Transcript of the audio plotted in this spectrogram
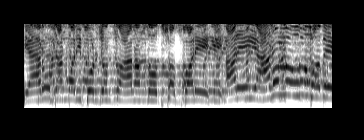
তেরো জানুয়ারি পর্যন্ত আনন্দ উৎসব করে, আর এই আনন্দ উৎসবে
